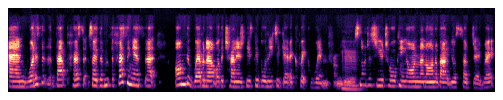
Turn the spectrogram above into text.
And what is it that that person? So the the first thing is that on the webinar or the challenge, these people need to get a quick win from you. Mm. It's not just you talking on and on about your subject, right?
